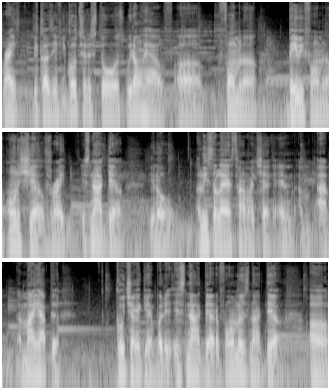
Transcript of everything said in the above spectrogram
right? Because if you go to the stores, we don't have uh, formula, baby formula on the shelves, right? It's not there, you know. At least the last time I checked, and I, I, I might have to go check again, but it, it's not there. The formula is not there. Uh,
